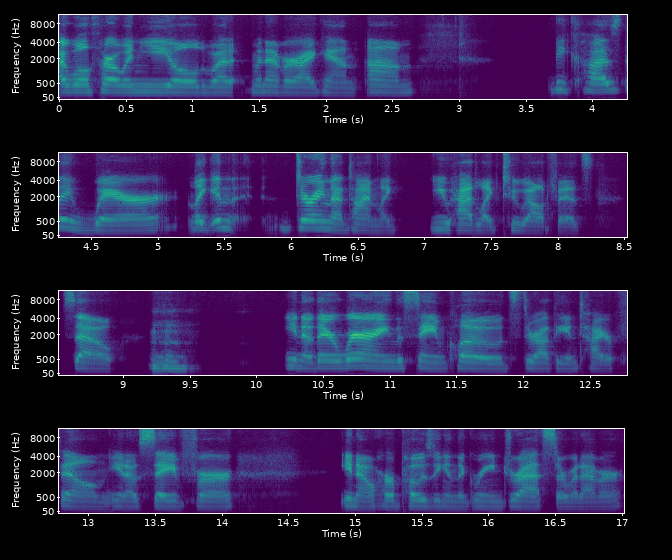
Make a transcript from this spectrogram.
I will throw in yield whenever I can. Um, because they wear like in during that time, like you had like two outfits, so. Mm-hmm you know they're wearing the same clothes throughout the entire film you know save for you know her posing in the green dress or whatever.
